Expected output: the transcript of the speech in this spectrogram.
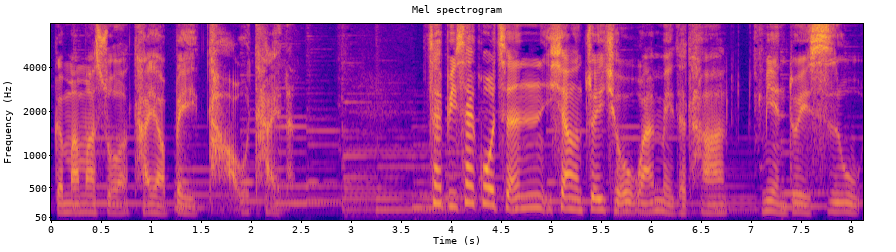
跟妈妈说她要被淘汰了。在比赛过程，一向追求完美的她，面对失误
